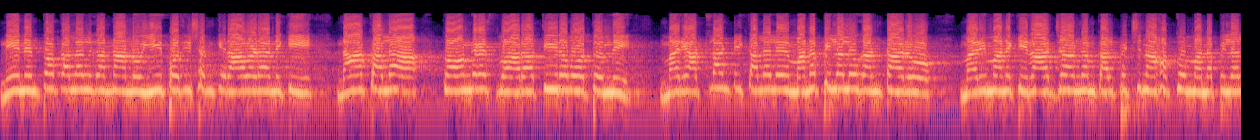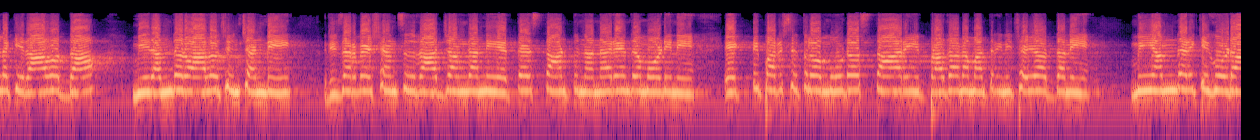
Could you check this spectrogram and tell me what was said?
నేనెంతో కలలు కన్నాను ఈ పొజిషన్కి రావడానికి నా కళ కాంగ్రెస్ ద్వారా తీరబోతుంది. మరి అట్లాంటి కళలే మన పిల్లలు కంటారు. మరి మనకి రాజ్యాంగం కల్పించిన హక్కు మన పిల్లలకి రావద్దా? మీరందరూ ఆలోచించండి. రిజర్వేషన్స్ రాజ్యాంగాన్ని ఎత్తేస్తా అంటున్న నరేంద్ర మోడీని ఎట్టి పరిస్థితిలో మూడోసారి ప్రధానమంత్రిని చేయొద్దని మీ అందరికీ కూడా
